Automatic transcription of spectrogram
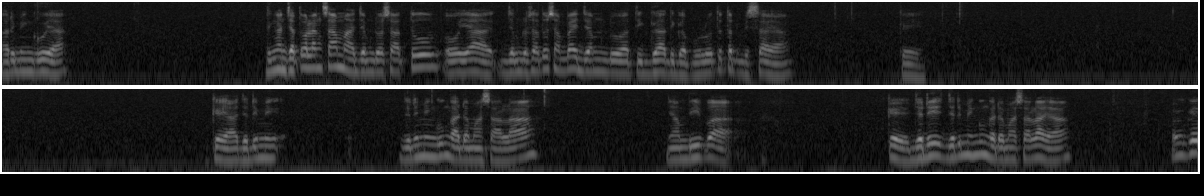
hari minggu ya. Dengan jadwal yang sama jam 21 oh ya jam 21 sampai jam 23.30 tetap bisa ya. Oke. Oke ya jadi jadi minggu nggak ada masalah. Nyambi pak. Oke jadi jadi minggu nggak ada masalah ya Oke,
